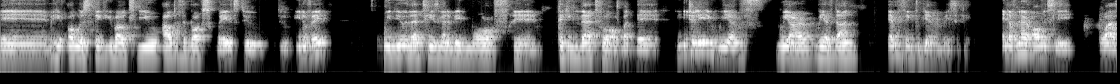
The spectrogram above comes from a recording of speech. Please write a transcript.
Um, he always thinking about new out of the box ways to, to innovate. We knew that he's going to be more of uh, taking that role, but uh, initially we have we are we have done everything together basically. And Avner obviously was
